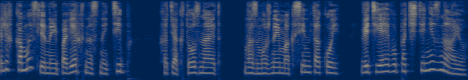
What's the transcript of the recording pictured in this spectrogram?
Легкомысленный и поверхностный тип. Хотя кто знает, возможно, и Максим такой, ведь я его почти не знаю.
